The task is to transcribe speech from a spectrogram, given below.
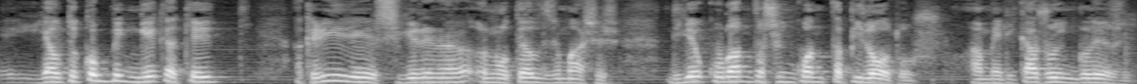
I ja te convingué que aquell, aquell sigueren en hotels de masses, diria 40 o 50 pilotos, americans o inglesos.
